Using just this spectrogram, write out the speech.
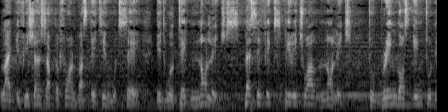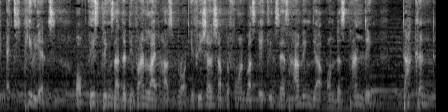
like Ephesians chapter 4 and verse 18 would say, it will take knowledge, specific spiritual knowledge to bring us into the experience of these things that the divine life has brought. Ephesians chapter 4 and verse 18 says, having their understanding darkened,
